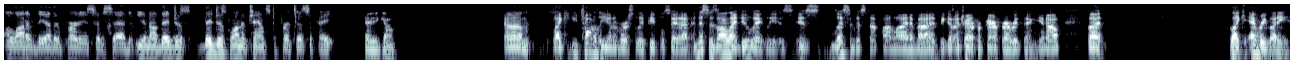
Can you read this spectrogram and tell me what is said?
a lot of the other parties have said. You know, they just, they just want a chance to participate. There you go. Um, like you totally universally people say that and this is all i do lately is is listen to stuff online about it because i try to prepare for everything you know but like everybody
